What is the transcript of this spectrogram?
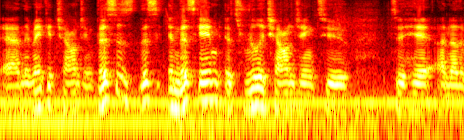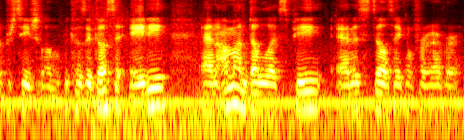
and they make it challenging. This is this in this game. It's really challenging to to hit another prestige level because it goes to 80 and I'm on double XP and it's still taking forever.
